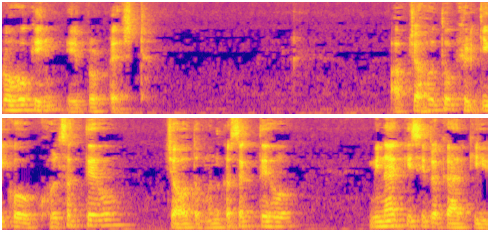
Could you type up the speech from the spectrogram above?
provoking a protest आप चाहो तो खिड़की को खोल सकते हो, चाहो तो बंद कर सकते हो बिना किसी प्रकार की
